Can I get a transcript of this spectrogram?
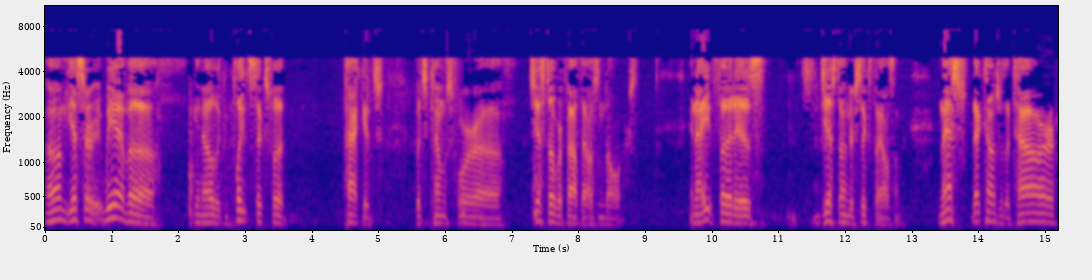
Um, yes, sir. We have a, you know, the complete six foot package, which comes for uh, just over five thousand dollars, and an eight foot is just under six thousand. And that's that comes with a tower,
